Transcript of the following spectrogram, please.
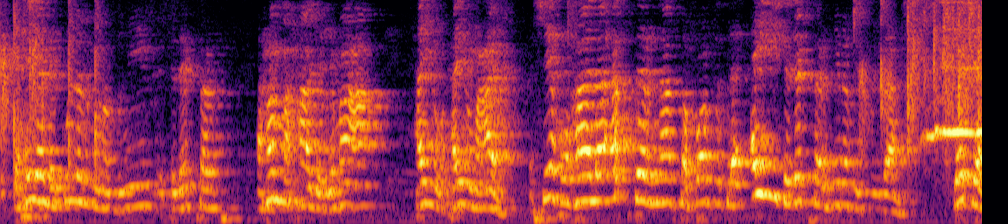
التحيه لكل المنظمين ال TEDxers أهم حاجة يا جماعة حيوا حيوا معايا. الشيخ وهالة أكثر ناس supported لأي TEDxer هنا في السودان. جد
